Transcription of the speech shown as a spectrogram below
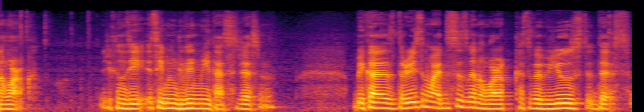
to work. You can see it's even giving me that suggestion. Because the reason why this is to work because we've used this.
